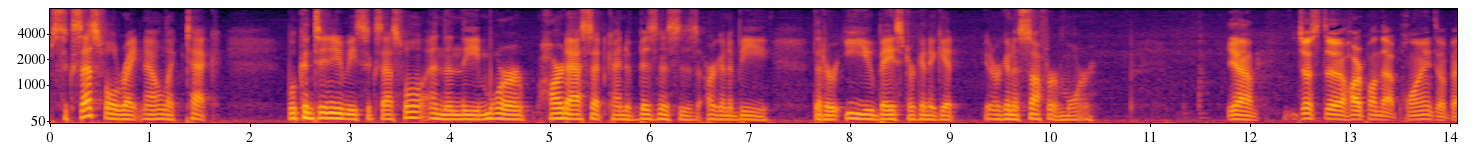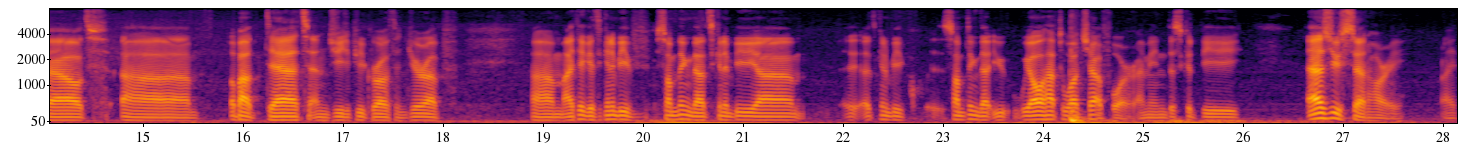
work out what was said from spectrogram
successful right now like tech will continue to be successful and then the more hard asset kind of businesses are going to be that are EU based are going to get are going to suffer more. Yeah, just to harp on that point about uh, about debt and GDP growth in Europe, um, I think it's going to be something that's going to be um, it's going to be something that you we all have to watch out for. I mean, this could be, as you said, Hari, right?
